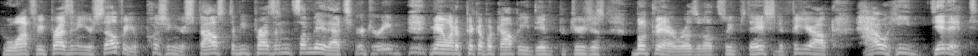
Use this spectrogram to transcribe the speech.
who wants to be president yourself, or you're pushing your spouse to be president someday, that's your dream. You may want to pick up a copy of David Pietrusza's book there, Roosevelt Sweeps Nation, to figure out how he did it.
